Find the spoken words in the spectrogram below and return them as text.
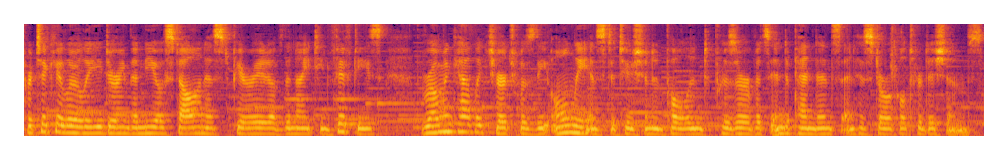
particularly during the neo Stalinist period of the 1950s, the Roman Catholic Church was the only institution in Poland to preserve its independence and historical traditions.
